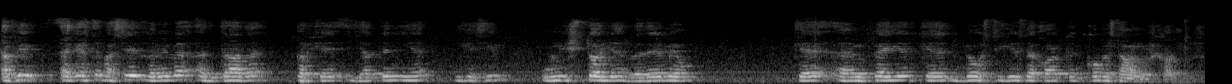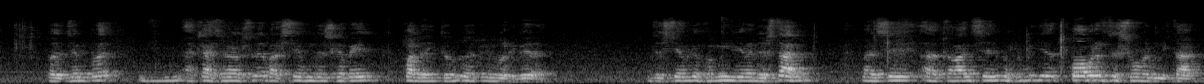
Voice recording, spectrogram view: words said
En fi, aquesta va ser la meva entrada perquè ja tenia, diguéssim, una història darrere meu que em feia que no estigués d'acord en com estaven les coses. Per exemple, a casa nostra va ser un desgavell quan la dictadura de Primo Rivera. De ser una família benestant, van ser, acabant sent una família pobres de solemnitat.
